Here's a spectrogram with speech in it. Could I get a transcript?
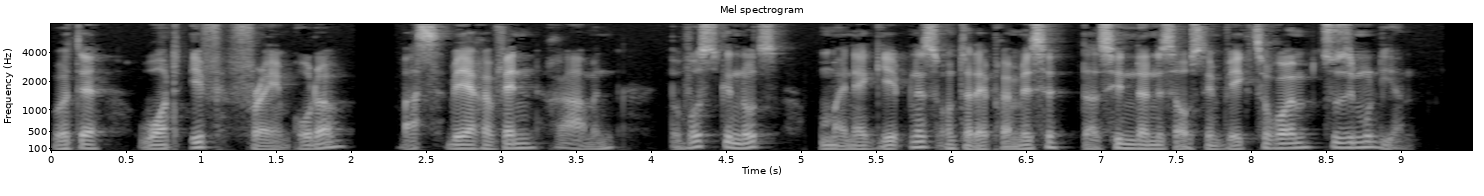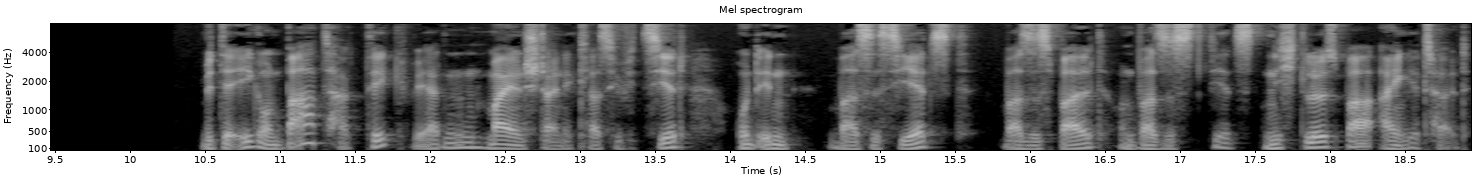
wird der What-If-Frame oder Was wäre wenn Rahmen bewusst genutzt, um ein Ergebnis unter der Prämisse, das Hindernis aus dem Weg zu räumen, zu simulieren. Mit der Egon-Bar-Taktik werden Meilensteine klassifiziert und in Was ist jetzt, was ist bald und was ist jetzt nicht lösbar eingeteilt.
